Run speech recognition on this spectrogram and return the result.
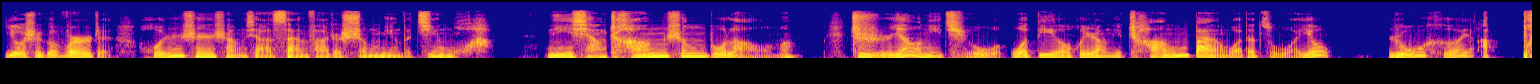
又是个 virgin，浑身上下散发着生命的精华。你想长生不老吗？只要你求我，我爹会让你常伴我的左右，如何呀？啊！啪！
